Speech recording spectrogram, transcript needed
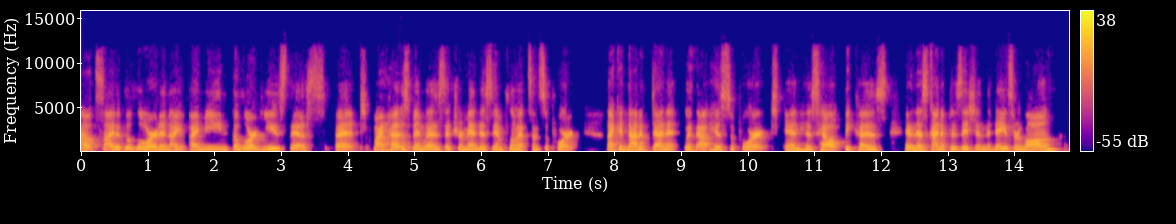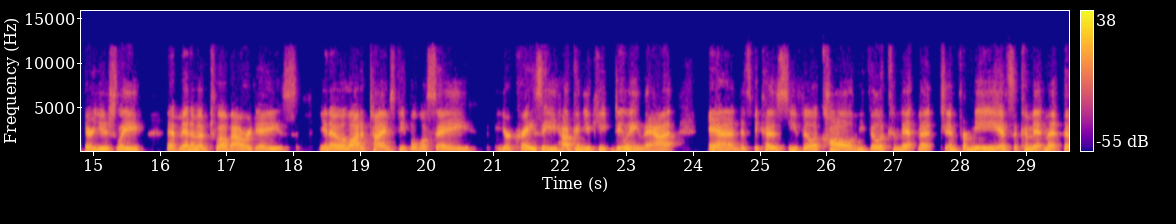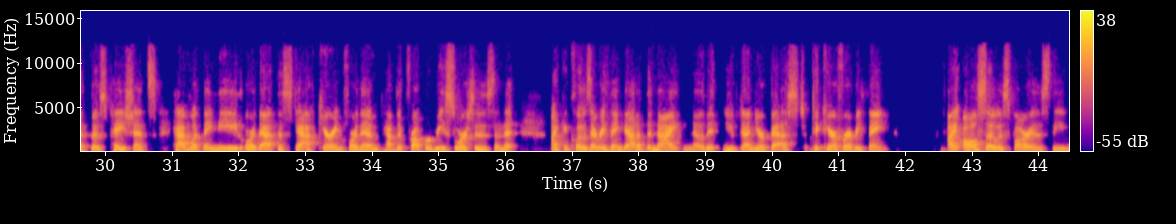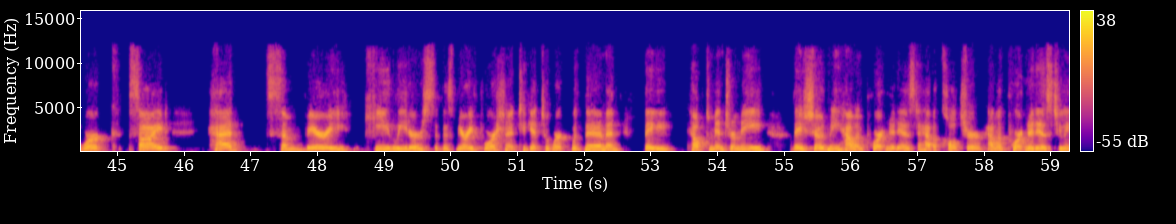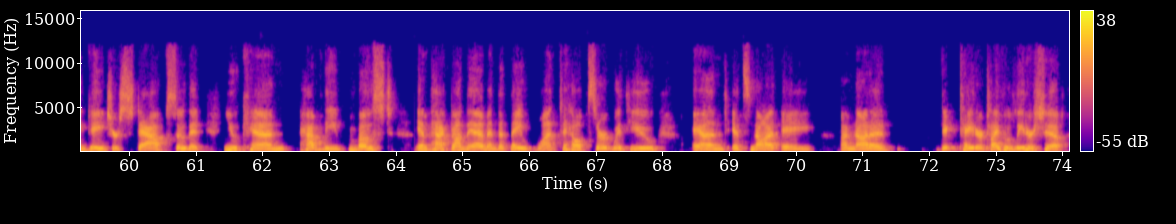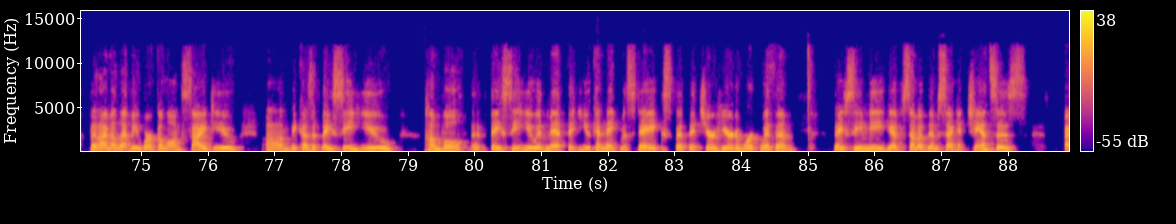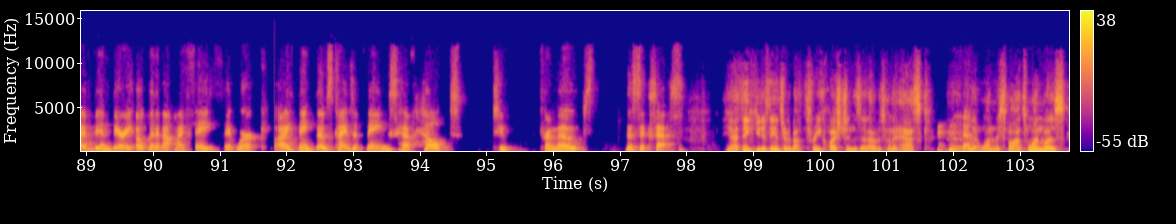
outside of the Lord, and I, I mean, the Lord used this, but my husband was a tremendous influence and support. I could not have done it without his support and his help because in this kind of position, the days are long. They're usually at minimum 12 hour days. You know, a lot of times people will say, You're crazy. How can you keep doing that? And it's because you feel a call and you feel a commitment. And for me, it's a commitment that those patients have what they need or that the staff caring for them have the proper resources and that I can close everything down at the night and know that you've done your best to care for everything. I also, as far as the work side, had some very key leaders. It was very fortunate to get to work with them and they helped mentor me. They showed me how important it is to have a culture, how important it is to engage your staff so that you can have the most impact on them and that they want to help serve with you. And it's not a, I'm not a dictator type of leadership, but I'm a let me work alongside you. Um, because if they see you humble. They see you admit that you can make mistakes, but that you're here to work with them. They've seen me give some of them second chances. I've been very open about my faith at work. I think those kinds of things have helped to promote the success. Yeah, I think you just answered about three questions that I was going to ask uh, that one response. One was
